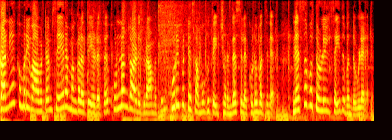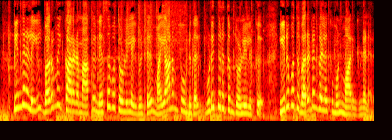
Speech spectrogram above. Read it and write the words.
கன்னியாகுமரி மாவட்டம் சேரமங்கலத்தை அடுத்த குன்னங்காடு கிராமத்தில் குறிப்பிட்ட சமூகத்தைச் சேர்ந்த சில குடும்பத்தினர் நெசவு தொழில் செய்து வந்துள்ளனர். இந்த நிலையில் வறுமை காரணமாக நெசவு தொழிலை விட்டு மயானம் தூண்டுதல் முடித்திருத்தும் தொழிலுக்கு இருபது வருடங்களுக்கு முன் மாறியுள்ளனர்.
